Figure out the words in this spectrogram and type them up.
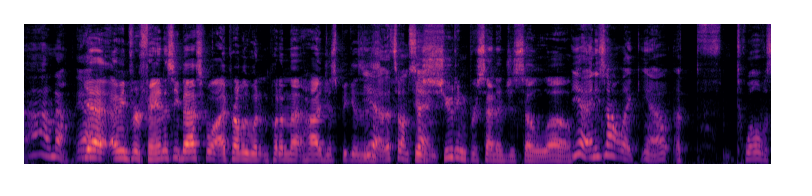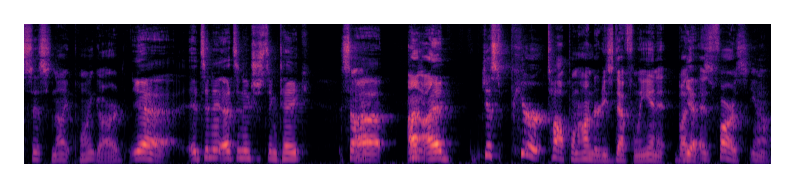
I don't know. Yeah, Yeah, I mean for fantasy basketball, I probably wouldn't put him that high just because his, Yeah, that's what I'm his saying. shooting percentage is so low. Yeah, and he's not like you know a 12 assist night point guard. Yeah, it's an that's an interesting take. So Uh, I mean- I, just pure top 100 he's definitely in it but Yes. as far as you know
